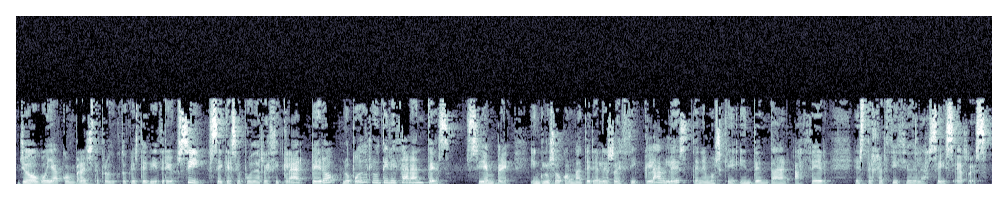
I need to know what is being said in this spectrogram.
yo voy a comprar este producto que es de vidrio, sí, sé que se puede reciclar, pero ¿lo puedo reutilizar antes? Siempre. Incluso con materiales reciclables tenemos que intentar hacer este ejercicio de las 6 R's.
